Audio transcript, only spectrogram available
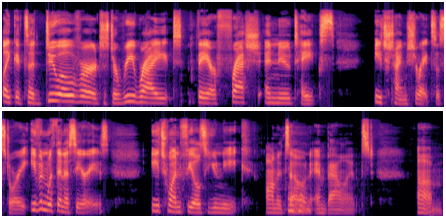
like it's a do-over just a rewrite. They are fresh and new takes each time she writes a story, even within a series. Each one feels unique on its Mhm. own and balanced. Um,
